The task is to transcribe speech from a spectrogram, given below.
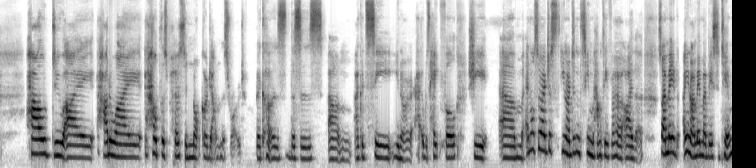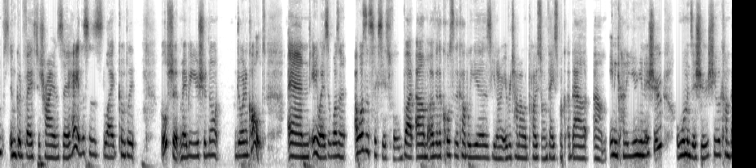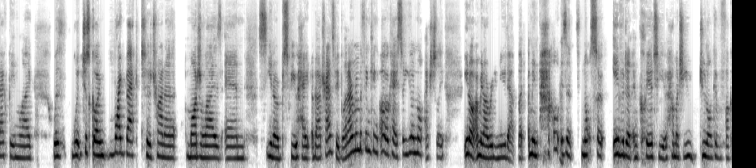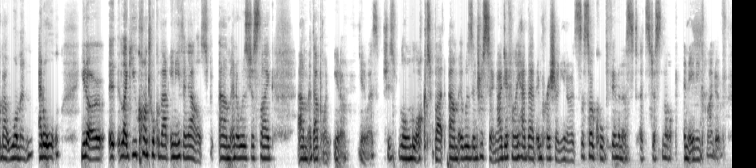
how do I how do I help this person not go down this road? Because this is um, I could see, you know, it was hateful. She um, and also I just, you know, it didn't seem healthy for her either. So I made, you know, I made my best attempts in good faith to try and say, hey, this is like complete bullshit. Maybe you should not join a cult and anyways it wasn't i wasn't successful but um, over the course of the couple of years you know every time i would post on facebook about um, any kind of union issue or women's issue she would come back being like with with just going right back to trying to marginalize and you know spew hate about trans people. And i remember thinking oh okay so you're not actually you know i mean i already knew that but i mean how is it not so evident and clear to you how much you do not give a fuck about women at all? You know it, like you can't talk about anything else um, and it was just like um, at that point, you know, anyways, she's long blocked, but um, it was interesting. I definitely had that impression, you know, it's a so called feminist. It's just not in any kind of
